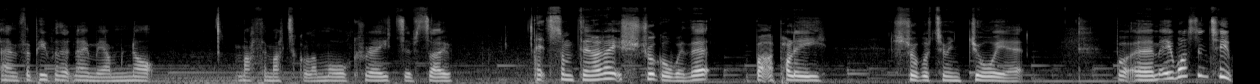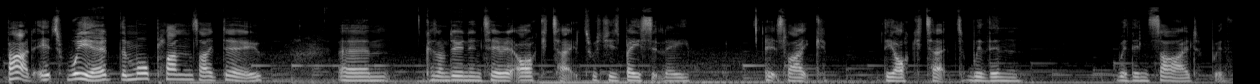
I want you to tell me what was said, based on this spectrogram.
And for people that know me, I'm not mathematical. I'm more creative. So it's something I don't struggle with it, but I probably struggle to enjoy it. But um, it wasn't too bad. It's weird. The more plans I do, because um, I'm doing interior architect, which is basically, it's like the architect within, with inside, with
